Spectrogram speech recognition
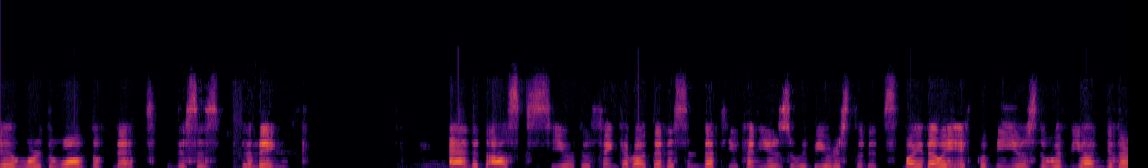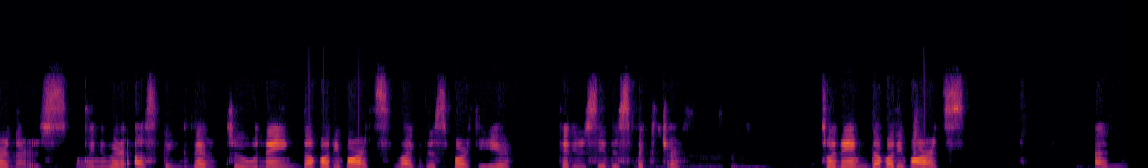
Uh, wordwall.net. This is the link. And it asks you to think about the lesson that you can use with your students. By the way, it could be used with young learners when we're asking them to name the body parts, like this part here. Can you see this picture? To name the body parts. And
